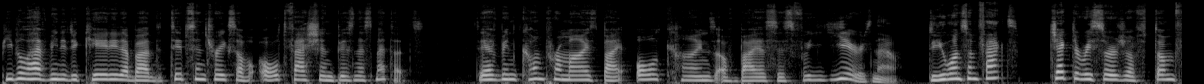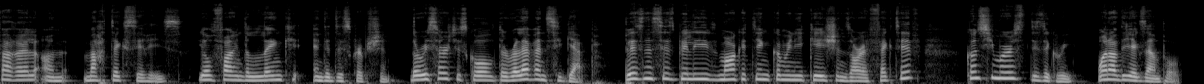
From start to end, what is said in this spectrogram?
People have been educated about the tips and tricks of old fashioned business methods. They have been compromised by all kinds of biases for years now. Do you want some facts? Check the research of Tom Farrell on Martech series. You'll find the link in the description. The research is called The Relevancy Gap Businesses believe marketing communications are effective, consumers disagree. One of the example.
